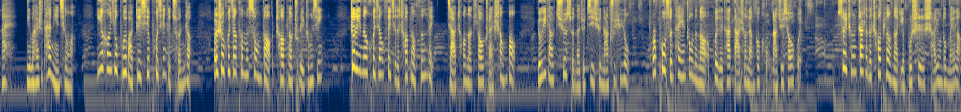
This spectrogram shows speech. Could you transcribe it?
哎，你们还是太年轻了，银行又不会把这些破钱给存着，而是会将它们送到钞票处理中心。这里呢会将废弃的钞票分类，假钞呢挑出来上报，有一点缺损的就继续拿出去用，而破损太严重的呢会给它打上两个孔拿去销毁。碎成渣渣的钞票呢也不是啥用都没了，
